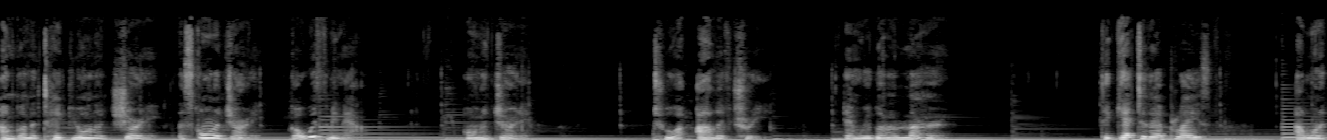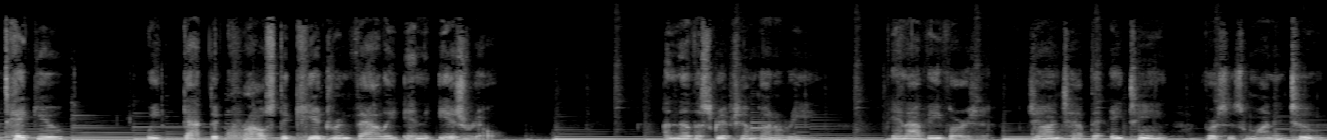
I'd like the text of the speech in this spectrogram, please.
I'm going to take you on a journey. Let's go on a journey. Go with me now. On a journey to an olive tree. And we're going to learn. To get to that place, I want to take you. We got to cross the Kidron Valley in Israel another scripture I'm going to read. NIV version, John chapter 18, verses 1 and 2.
